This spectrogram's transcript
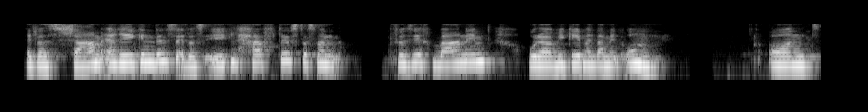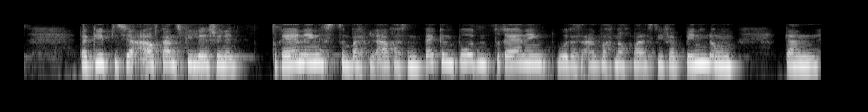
etwas Schamerregendes, etwas Ekelhaftes, das man für sich wahrnimmt? Oder wie geht man damit um? Und da gibt es ja auch ganz viele schöne Trainings, zum Beispiel auch aus dem Beckenbodentraining, wo das einfach nochmals die Verbindung dann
